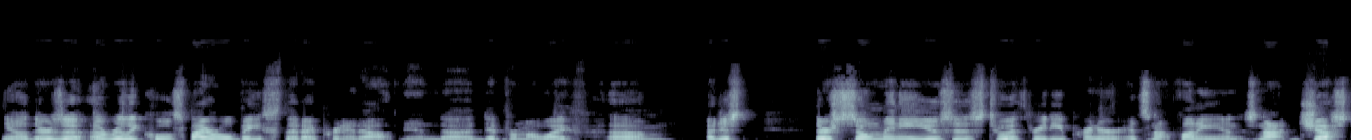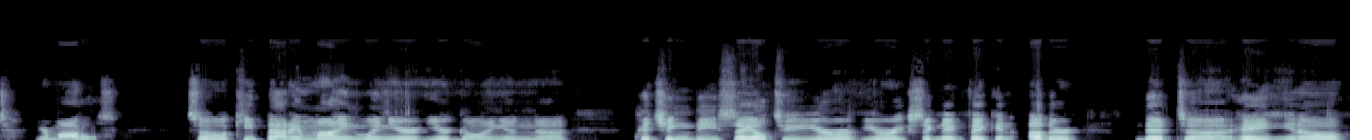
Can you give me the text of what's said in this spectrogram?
You know, there's a, a really cool spiral base that I printed out and uh, did for my wife. Um, I just there's so many uses to a 3D printer. It's not funny, and it's not just your models. So keep that in mind when you're you're going and uh, pitching the sale to your your significant other that uh, hey, you know,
